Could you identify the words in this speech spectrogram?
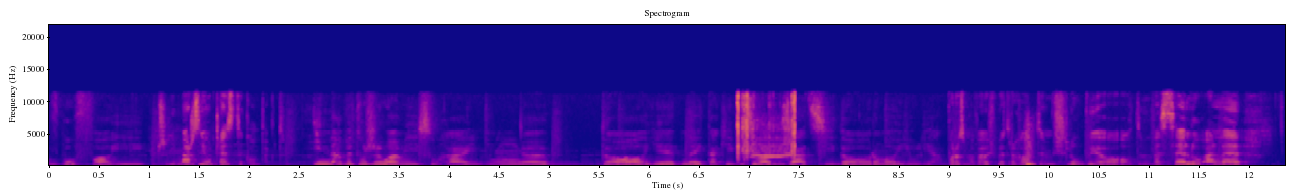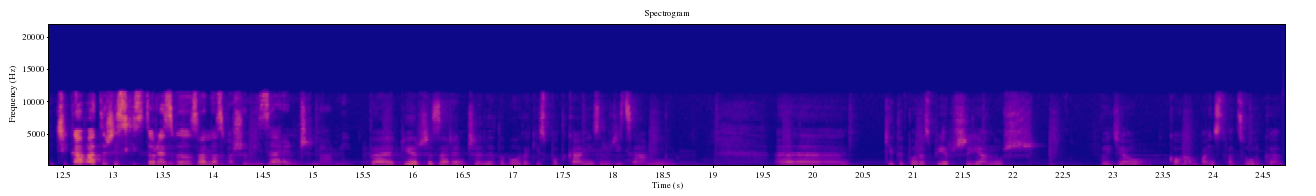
w buffo i Czyli masz z nią częsty kontakt. i nawet użyłam jej, słuchaj, mm, e, do jednej takiej wizualizacji do Romeo i Julia. Porozmawiałyśmy trochę o tym ślubie, o, o tym weselu, ale ciekawa też jest historia związana z Waszymi zaręczynami. Te pierwsze zaręczyny to było takie spotkanie z rodzicami, e, kiedy po raz pierwszy Janusz powiedział: Kocham Państwa córkę.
